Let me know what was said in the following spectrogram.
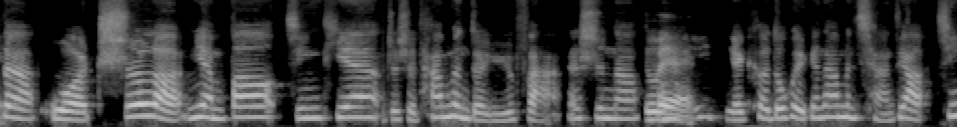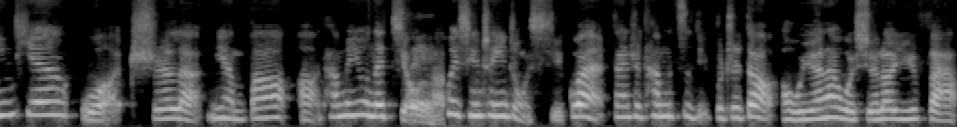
的，我吃了面包。今天这是他们的语法，但是呢，对，一节课都会跟他们强调，今天我吃了面包啊。他们用的久了，会形成一种习惯，但是他们自己不知道哦。原来我学了语法，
